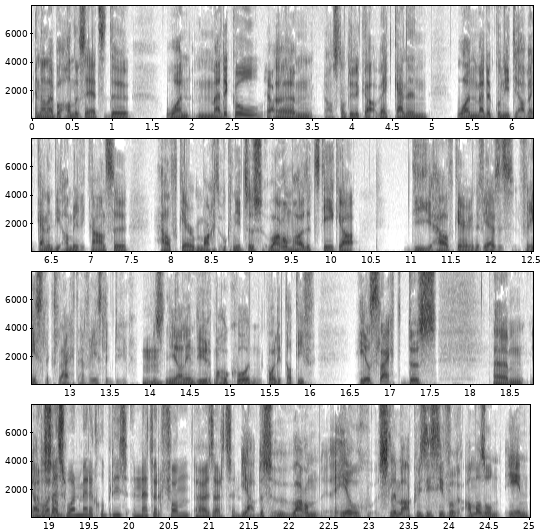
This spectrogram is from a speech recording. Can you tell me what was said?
En dan hebben we anderzijds de One Medical. Ja. Um, dat is natuurlijk, ja, wij kennen One Medical niet. Ja, wij kennen die Amerikaanse healthcare-markt ook niet. Dus waarom houdt het steek? Ja, die healthcare in de VS is vreselijk slecht en vreselijk duur. Mhm. Dus niet alleen duur, maar ook gewoon kwalitatief heel slecht. Dus... Um, ja, wat is One Medical precies? Een netwerk van huisartsen. Ja, dus waarom heel slimme acquisitie voor Amazon 1?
